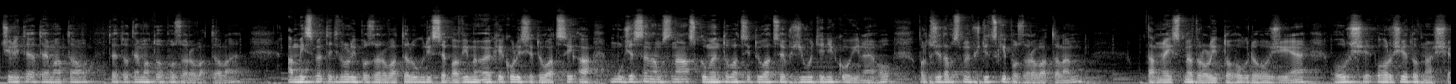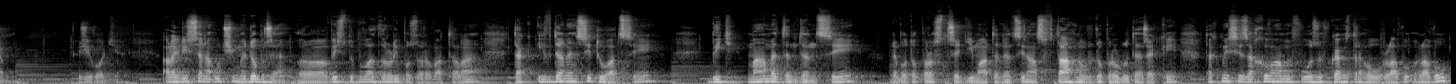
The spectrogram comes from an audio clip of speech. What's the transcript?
Čili to je, témata, to je to téma toho pozorovatele. A my jsme teď v roli pozorovatelů, kdy se bavíme o jakékoliv situaci a může se nám s nás komentovat situace v životě někoho jiného, protože tam jsme vždycky pozorovatelem. Tam nejsme v roli toho, kdo ho žije, horší, horší je to v našem životě. Ale když se naučíme dobře eh, vystupovat v roli pozorovatele, tak i v dané situaci, byť máme tendenci nebo to prostředí má tendenci nás vtáhnout do proudu té řeky, tak my si zachováme v úvozovkách zdrahou hlavu, hlavu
